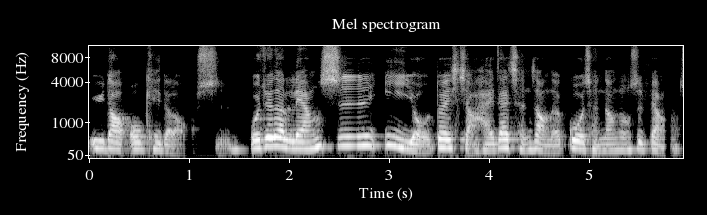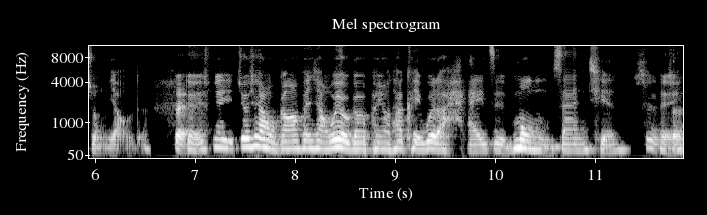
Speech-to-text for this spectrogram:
遇到 OK 的老师。我觉得良师益友对小孩在成长的过程当中是非常重要的。对，对，所以就像我刚刚分享，我有个朋友，他可以为了孩子孟母三迁，是对。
